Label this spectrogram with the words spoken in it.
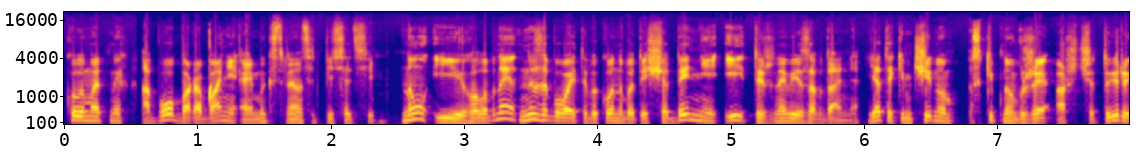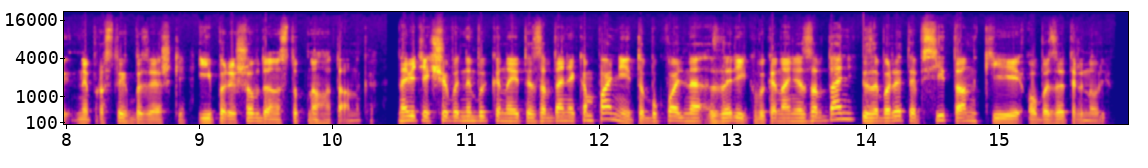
кулеметних або барабані AMX 1357. Ну і головне, не забувайте виконувати щоденні і тижневі завдання. Я таким чином скіпнув вже аж 4 непростих БЗшки і перейшов до наступного танка. Навіть якщо ви не виконаєте завдання кампанії, то буквально за рік виконання завдань заберете всі танки ОБЗ 3.0.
